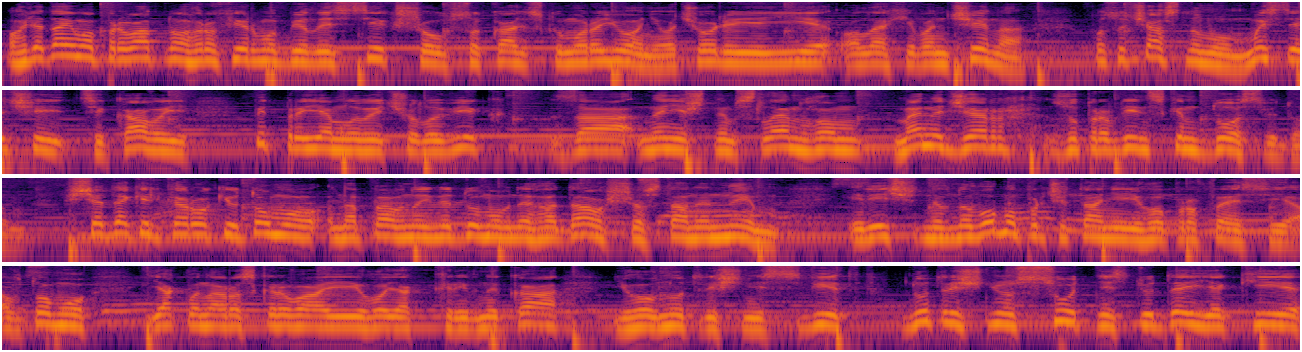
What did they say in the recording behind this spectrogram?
Оглядаємо приватну агрофірму Білий стік, що у Сокальському районі. Очолює її Олег Іванчина. По сучасному мислячий, цікавий, підприємливий чоловік за нинішнім сленгом, менеджер з управлінським досвідом. Ще декілька років тому, напевно, й не думав, не гадав, що стане ним. І річ не в новому прочитанні його професії, а в тому, як вона розкриває його як керівника, його внутрішній світ, внутрішню сутність людей, які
